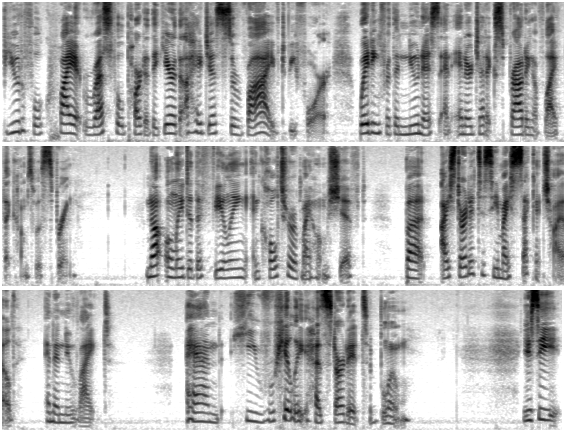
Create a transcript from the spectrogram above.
beautiful, quiet, restful part of the year that I had just survived before, waiting for the newness and energetic sprouting of life that comes with spring. Not only did the feeling and culture of my home shift, but I started to see my second child in a new light. And he really has started to bloom. You see,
